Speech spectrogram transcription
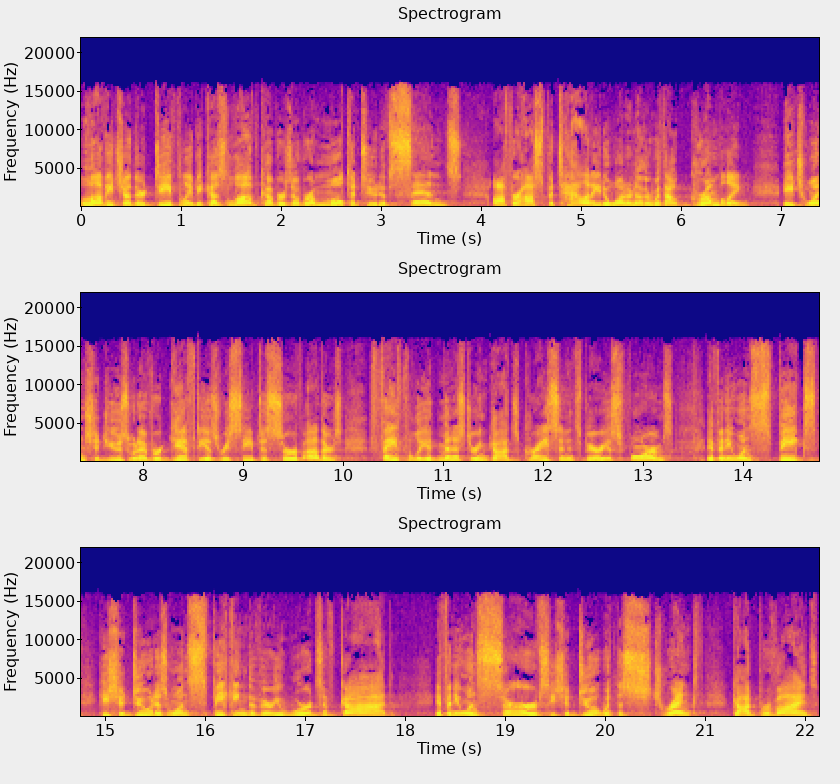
love each other deeply because love covers over a multitude of sins. Offer hospitality to one another without grumbling. Each one should use whatever gift he has received to serve others, faithfully administering God's grace in its various forms. If anyone speaks, he should do it as one speaking the very words of God. If anyone serves, he should do it with the strength God provides,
